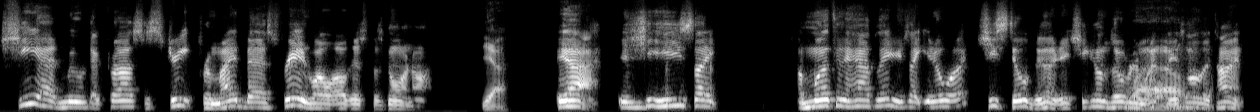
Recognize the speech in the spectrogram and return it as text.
She had moved across the street from my best friend while all this was going on. Yeah. Yeah, she, he's like a month and a half later. He's like, you know what? She's still doing it. She comes over to my place all the time.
